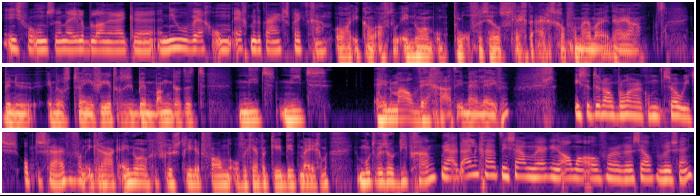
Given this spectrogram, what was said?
is voor ons een hele belangrijke een nieuwe weg om echt met elkaar in gesprek te gaan. Oh, ik kan af en toe enorm ontploffen. Dat is een heel slechte eigenschap van mij. Maar nou ja, ik ben nu inmiddels 42, dus ik ben bang dat het niet, niet helemaal weggaat in mijn leven. Is het dan ook belangrijk om zoiets op te schrijven? Van ik raak enorm gefrustreerd van, of ik heb een keer dit meegemaakt. Moeten we zo diep gaan? Uiteindelijk gaat het in samenwerking allemaal over eh, zelfbewustzijn.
